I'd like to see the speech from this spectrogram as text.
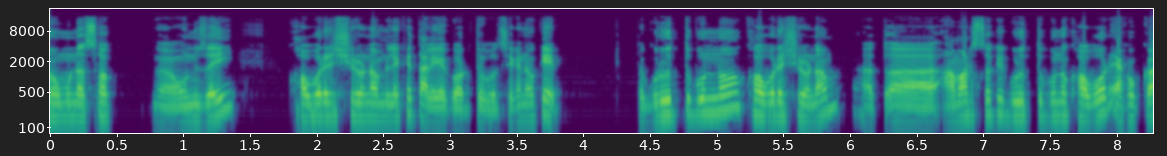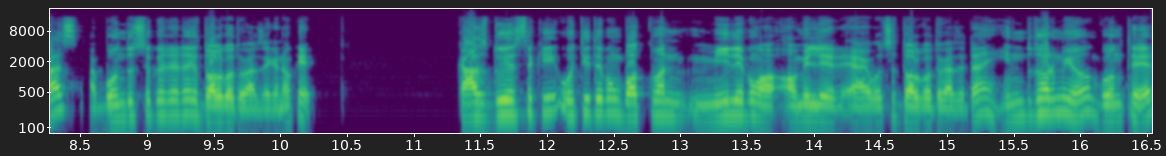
নমুনা ছক অনুযায়ী খবরের শিরোনাম লিখে তালিকা করতে বলছে এখানে ওকে তো গুরুত্বপূর্ণ খবরের শিরোনাম আমার চোখে গুরুত্বপূর্ণ খবর, একক কাজ, আর বন্ধুর চোখে দলগত কাজ এখানে ওকে কাজ দুই হচ্ছে কি, অতীত এবং বর্তমান মিল এবং অমিলের বলছে দলগত কাজ এটা। হিন্দু ধর্মীয় গ্রন্থের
